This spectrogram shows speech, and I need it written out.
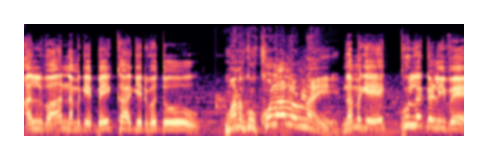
ಅಲ್ವಾ ನಮಗೆ ಬೇಕಾಗಿರುವುದು మనకు కులాలు ఉన్నాయి ನಮಗೆ ಕುಲಗಳಿವೆ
